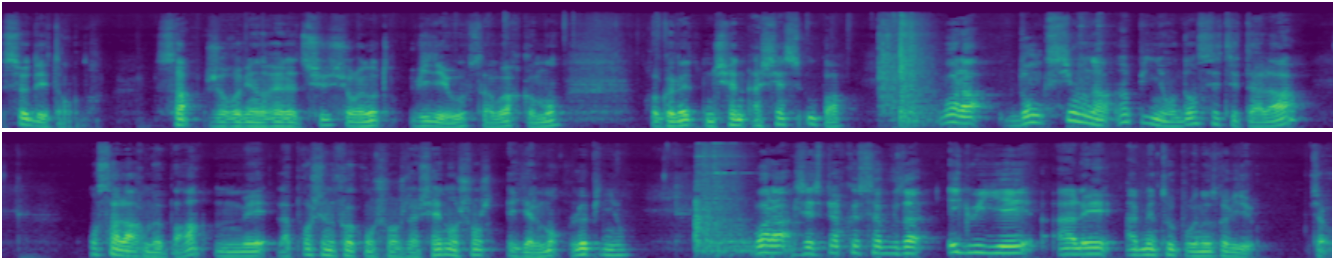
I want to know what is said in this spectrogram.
se détendre. Ça, je reviendrai là-dessus sur une autre vidéo, savoir comment reconnaître une chaîne HS ou pas. Voilà, donc si on a un pignon dans cet état-là, on s'alarme pas, mais la prochaine fois qu'on change la chaîne, on change également le pignon. Voilà, j'espère que ça vous a aiguillé. Allez, à bientôt pour une autre vidéo. Ciao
